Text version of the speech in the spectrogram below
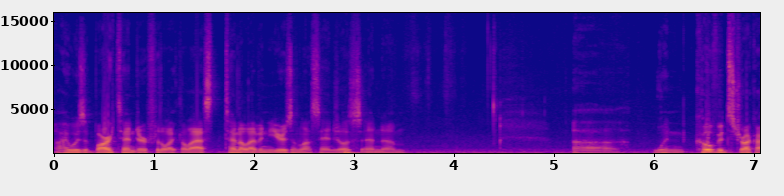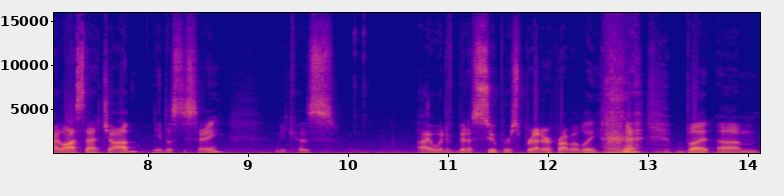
I was a bartender for like the last 10, 11 years in Los Angeles, and um, uh, when COVID struck, I lost that job. Needless to say, because I would have been a super spreader probably, but um,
